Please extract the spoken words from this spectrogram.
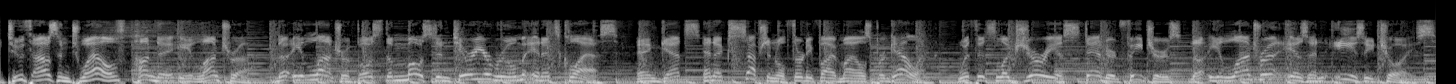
The 2012 Hyundai Elantra. The Elantra boasts the most interior room in its class and gets an exceptional 35 miles per gallon. With its luxurious standard features, the Elantra is an easy choice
